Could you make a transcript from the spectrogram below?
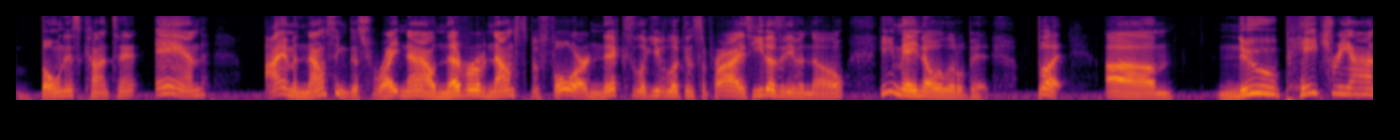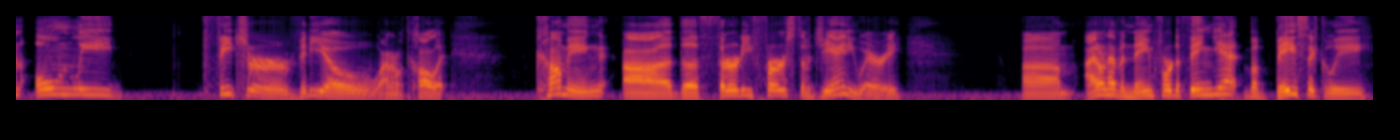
bonus content, and I am announcing this right now. Never announced before. Nick's look, even looking surprised. He doesn't even know. He may know a little bit, but um, new Patreon only feature video. I don't know what to call it. Coming uh, the 31st of January. Um, I don't have a name for the thing yet, but basically,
